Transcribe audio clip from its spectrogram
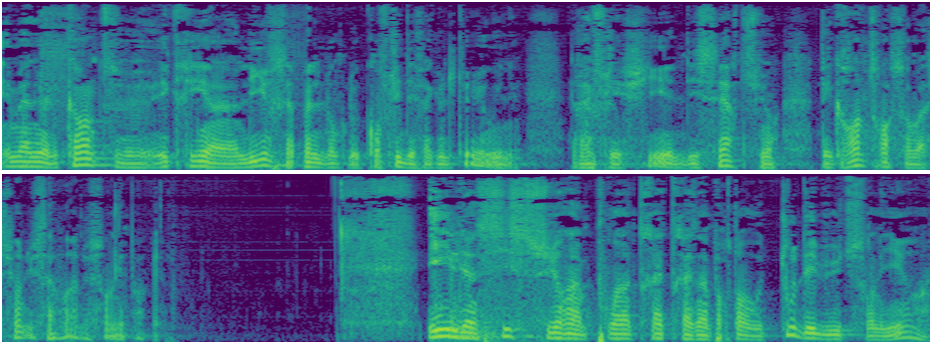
Emmanuel Kant euh, écrit un livre qui s'appelle donc Le conflit des facultés, où il réfléchit et disserte sur les grandes transformations du savoir de son époque. Et il insiste sur un point très très important au tout début de son livre,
